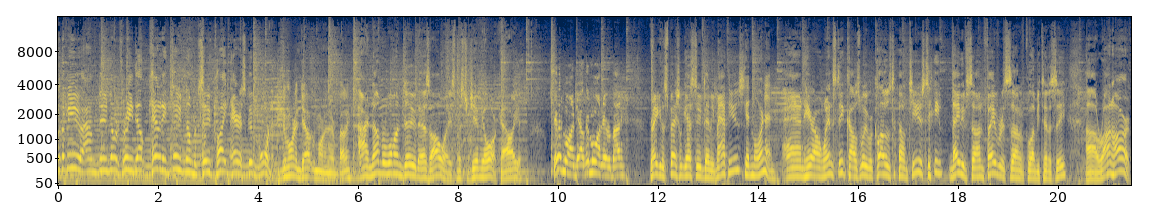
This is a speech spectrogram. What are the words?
With a View. I'm dude number three, Delk Kennedy. Dude number two, Clayton Harris. Good morning. Good morning, Del. Good morning, everybody. Our number one dude, as always, Mr. Jim York. How are you? Good morning, Del. Good morning, everybody. Regular special guest dude, Debbie Matthews. Good morning. And here on Wednesday, because we were closed on Tuesday, native son, favorite son of Columbia, Tennessee, uh, Ron Hart.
